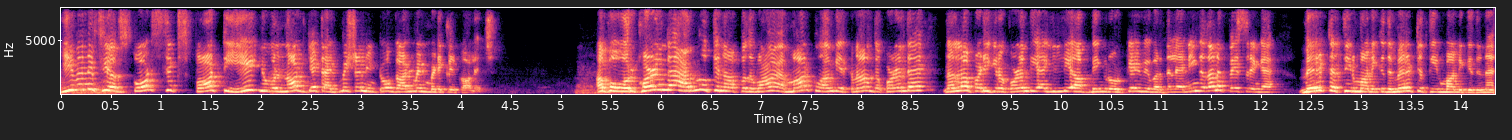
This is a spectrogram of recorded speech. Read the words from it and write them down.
Even if you have six forty you will not get admission in to government medical college அப்போ ஒரு குழந்தை அறுநூத்தி நாற்பது மார்க் வாங்கியிருக்குன்னா அந்த குழந்தை நல்லா படிக்கிற குழந்தையா இல்லையா அப்படிங்கிற ஒரு கேள்வி வருதுல்ல. நீங்க தானே பேசுறீங்க? மெரிட்ட தீர்மானிக்குது மெரிட்ட தீர்மானிக்குதுன்னு.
